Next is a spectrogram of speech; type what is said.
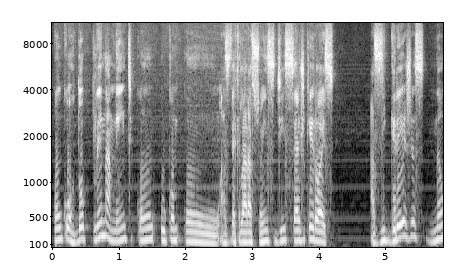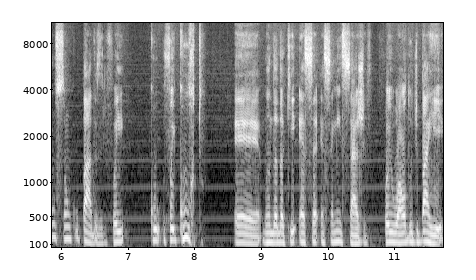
concordou plenamente com, o, com as declarações de Sérgio Queiroz as igrejas não são culpadas. Ele foi, foi curto, é, mandando aqui essa, essa mensagem. Foi o Aldo de Bahia.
